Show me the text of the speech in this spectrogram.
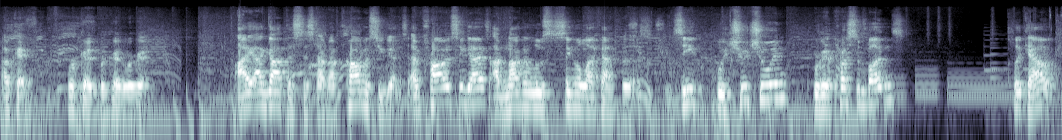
okay. We're good, we're good, we're good. I, I got this this time. I promise you guys. I promise you guys, I'm not gonna lose a single life after this. See, we're choo chooing. We're gonna press some buttons. Click out.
